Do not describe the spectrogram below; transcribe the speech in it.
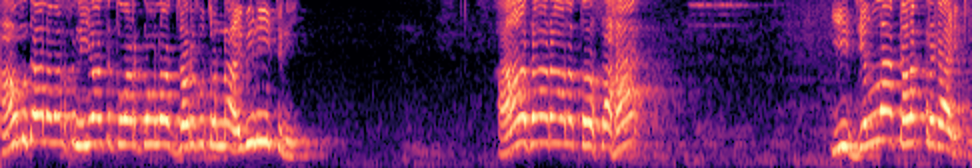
ఆముదాల వలస నియోజకవర్గంలో జరుగుతున్న అవినీతిని ఆధారాలతో సహా ఈ జిల్లా కలెక్టర్ గారికి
